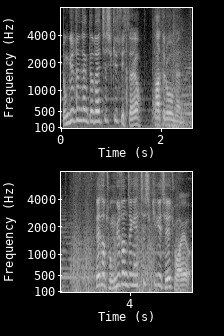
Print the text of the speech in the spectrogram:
종교전쟁 때도 해체시킬 수 있어요. 다 들어오면. 그래서 종교전쟁에 해체시키기 제일 좋아요.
